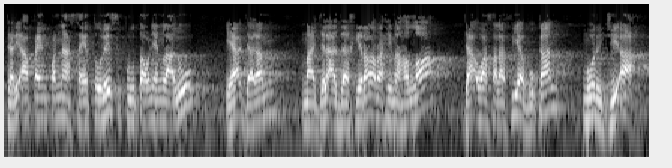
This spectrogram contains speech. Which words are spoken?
dari apa yang pernah saya tulis 10 tahun yang lalu ya dalam majalah Adzakhira rahimahullah dakwah salafiyah bukan murjiah.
